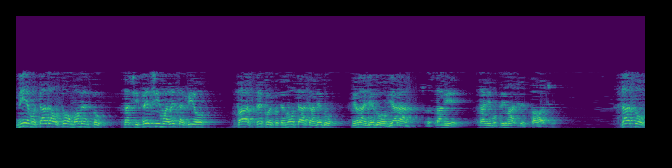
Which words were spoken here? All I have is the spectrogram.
nije mu tada u tom momentu, znači treći mu je letak bio bar nekoliko trenutaka nego i onaj njegov jaran što stanije, sa mu primače spavače. Zato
